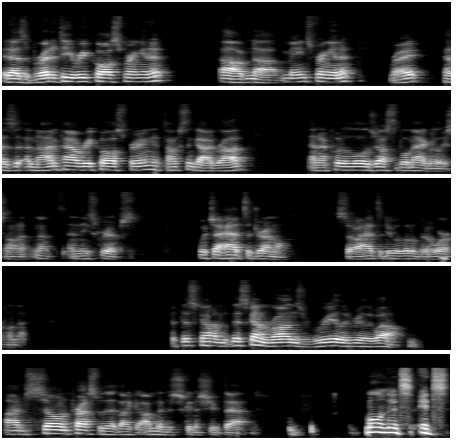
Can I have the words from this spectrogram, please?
it has a Beretta D recoil spring in it, uh, no, mainspring in it, right? Has a nine pound recoil spring, a tungsten guide rod, and I put a little adjustable mag release on it, and, and these grips, which I had to Dremel, so I had to do a little bit of work on that. But this gun, this gun runs really, really well. I'm so impressed with it. Like I'm just gonna shoot that. Well, and it's it's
